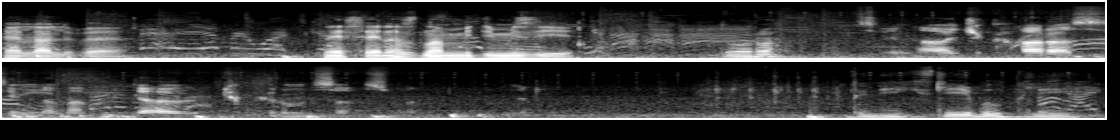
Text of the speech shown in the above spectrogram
Helal be. Neyse en azından midimiz iyi. Doğru. Senin acık harasıyım da ben bir daha öyle tükürüm sağa sola. The next label play.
